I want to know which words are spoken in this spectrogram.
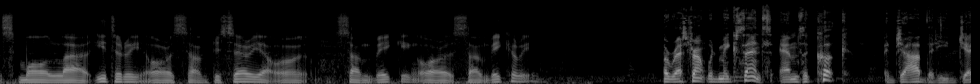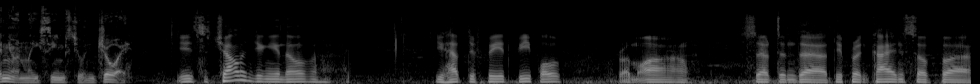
small uh, eatery or some pizzeria or some baking or some bakery. A restaurant would make sense. M's a cook, a job that he genuinely seems to enjoy. It's challenging, you know. You have to feed people from uh, certain uh, different kinds of uh,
